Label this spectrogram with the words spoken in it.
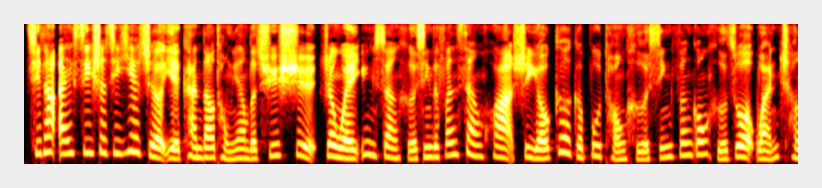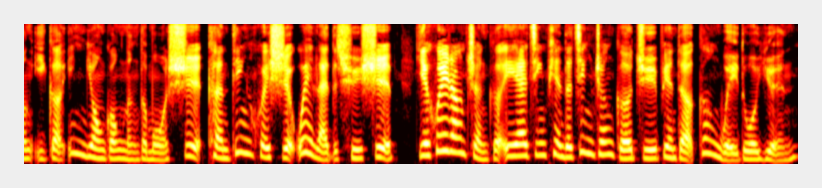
其他 IC 设计业者也看到同样的趋势，认为运算核心的分散化是由各个不同核心分工合作完成一个应用功能的模式，肯定会是未来的趋势，也会让整个 AI 晶片的竞争格局变得更为多元。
